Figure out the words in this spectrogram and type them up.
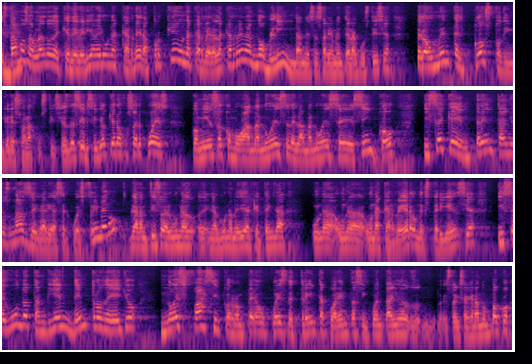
Estamos uh -huh. hablando de que debería haber una carrera. ¿Por qué una carrera? La carrera no blinda necesariamente a la justicia, pero aumenta el costo de ingreso a la justicia. Es decir, si yo quiero ser juez, comienzo como amanuense del amanuense 5 y sé que en 30 años más llegaría a ser juez. Primero, garantizo de alguna, en alguna medida que tenga una, una, una carrera, una experiencia. Y segundo, también dentro de ello, no es fácil corromper a un juez de 30, 40, 50 años, estoy exagerando un poco,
